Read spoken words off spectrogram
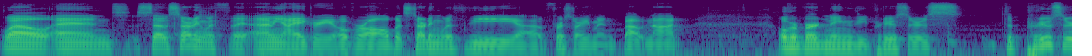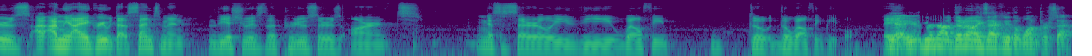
Well, and so starting with the, I mean, I agree overall, but starting with the uh, first argument about not overburdening the producers, the producers, I, I, mean, I agree with that sentiment. The issue is the producers aren't necessarily the wealthy, the the wealthy people. Yeah, it, they're not. They're not exactly the one percent.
